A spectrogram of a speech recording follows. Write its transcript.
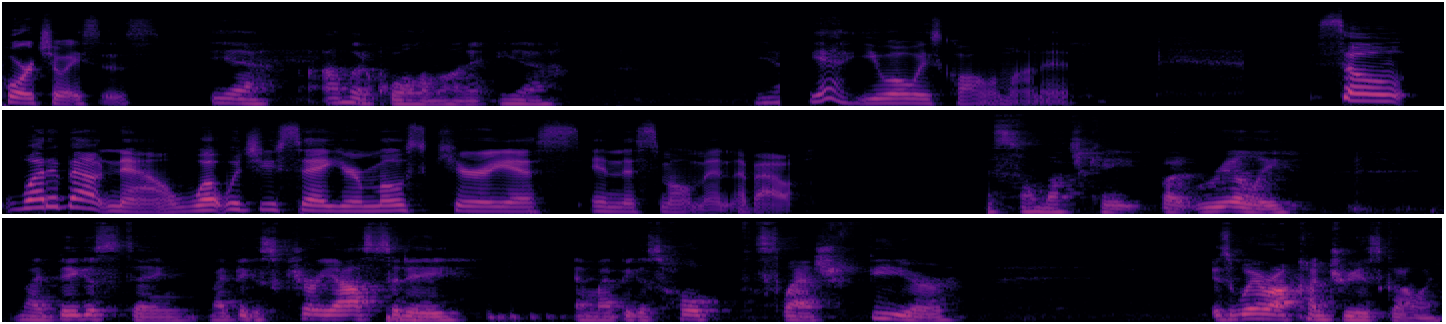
poor choices. Yeah, I'm going to call them on it. Yeah. Yeah. Yeah, you always call them on it. So, what about now? What would you say you're most curious in this moment about? So much, Kate, but really, my biggest thing, my biggest curiosity, and my biggest hope slash fear is where our country is going.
